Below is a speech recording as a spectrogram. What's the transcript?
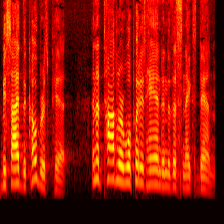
beside the cobra's pit, and a toddler will put his hand into the snake's den.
